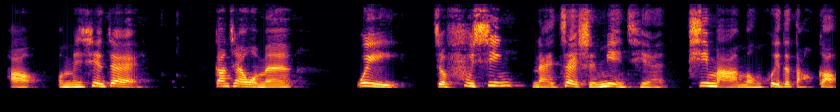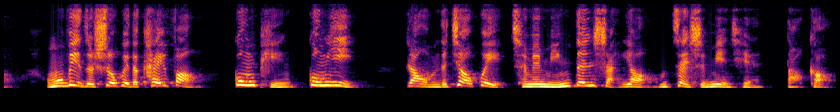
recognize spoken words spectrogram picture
好，我们现在，刚才我们为着复兴乃在神面前披麻蒙灰的祷告，我们为着社会的开放、公平、公义。让我们的教会成为明灯闪耀，我们在神面前祷告。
